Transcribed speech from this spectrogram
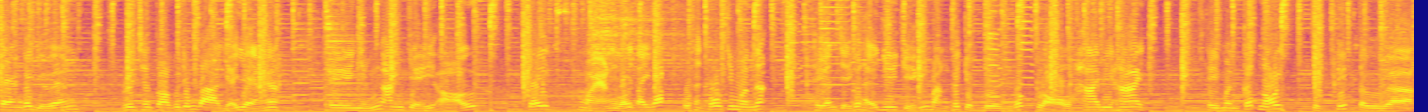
sang cái dự án Green Center của chúng ta dễ dàng ha. Thì những anh chị ở cái mạng gọi Tây Bắc của thành phố Hồ Chí Minh á, thì anh chị có thể di chuyển bằng cái trục đường quốc lộ 22 thì mình kết nối trực tiếp từ à,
